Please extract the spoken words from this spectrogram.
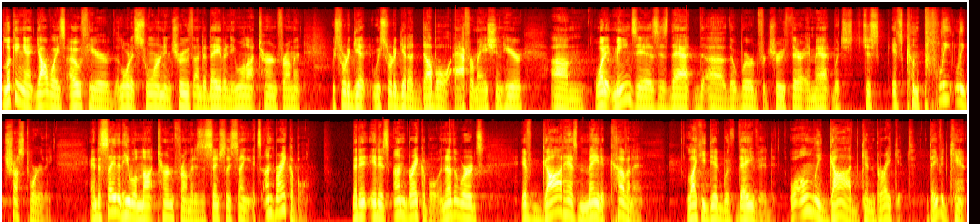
looking at Yahweh's oath here, the Lord has sworn in truth unto David, and he will not turn from it. We sort of get we sort of get a double affirmation here. Um, what it means is is that uh, the word for truth there, emet, which just it's completely trustworthy, and to say that he will not turn from it is essentially saying it's unbreakable, that it, it is unbreakable. In other words, if God has made a covenant like He did with David, well, only God can break it. David can't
